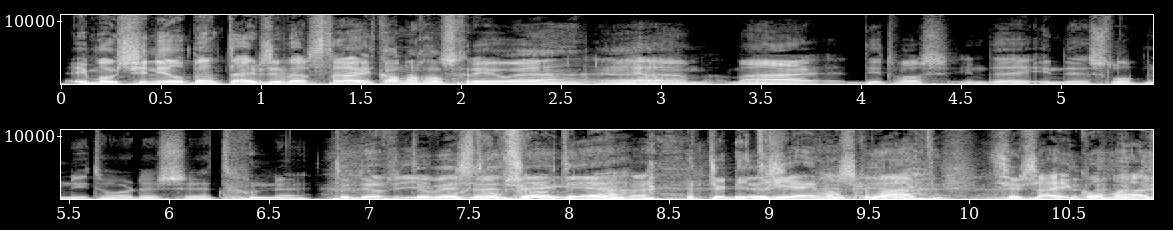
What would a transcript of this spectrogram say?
emotioneel bent tijdens een wedstrijd. Ik kan nogal schreeuwen, ja. Ja. Ehm, maar dit was in de, in de slotminuut, hoor. Dus eh, toen... eh, Toen durfde je Toen het te ja. nemen. Toen die Dus, 3-1 was ja. gemaakt, toen zei je kom uit.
